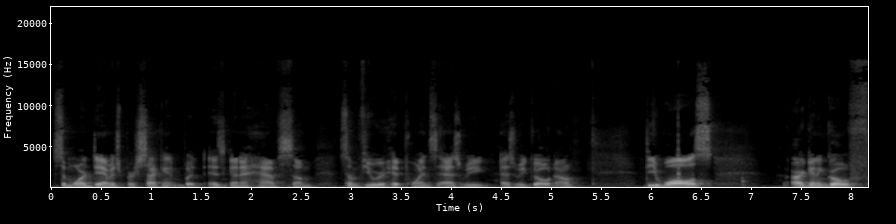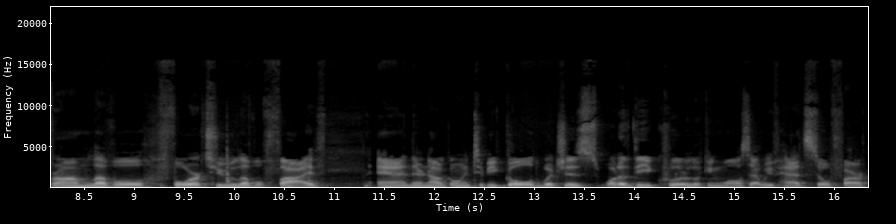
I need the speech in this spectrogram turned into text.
some more damage per second, but is going to have some some fewer hit points as we as we go now. The walls are going to go from level four to level five and they're now going to be gold, which is one of the cooler looking walls that we've had so far.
